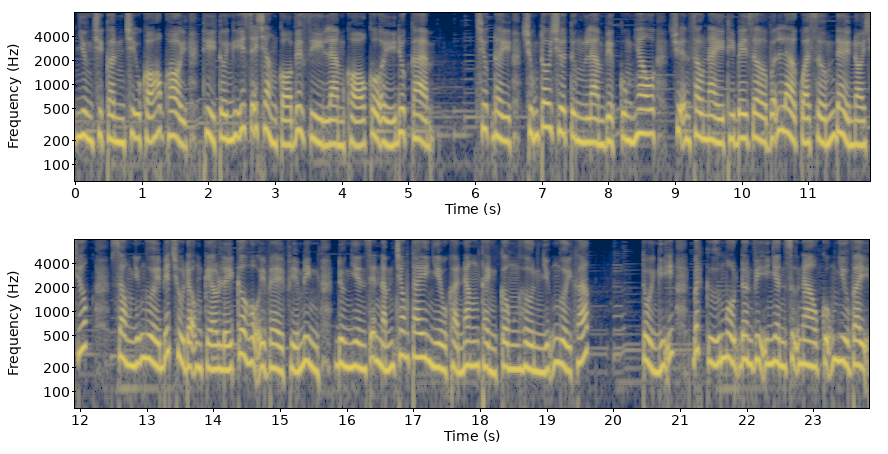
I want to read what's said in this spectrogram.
nhưng chỉ cần chịu khó học hỏi thì tôi nghĩ sẽ chẳng có việc gì làm khó cô ấy được cả. Trước đây, chúng tôi chưa từng làm việc cùng nhau, chuyện sau này thì bây giờ vẫn là quá sớm để nói trước. Song những người biết chủ động kéo lấy cơ hội về phía mình đương nhiên sẽ nắm trong tay nhiều khả năng thành công hơn những người khác. Tôi nghĩ bất cứ một đơn vị nhân sự nào cũng như vậy,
